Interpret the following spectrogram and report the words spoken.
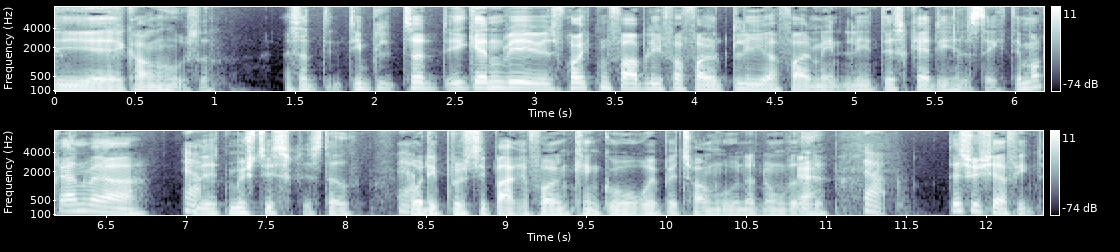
i øh, kongehuset. Altså, de, de, så igen, vi, frygten for at blive for folkelige og for almindelige, det skal de helst ikke. Det må gerne være Ja. et mystisk sted, Ja. hvor de pludselig bare kan få en kænguru i beton, uden at nogen ved Ja. det. Ja. Det synes jeg er fint.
